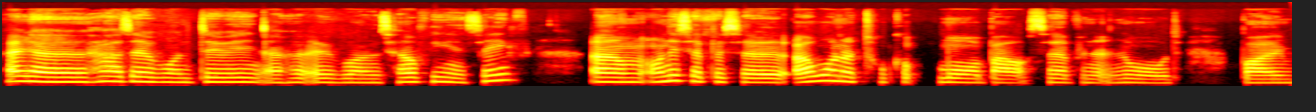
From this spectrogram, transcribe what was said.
Hello, how's everyone doing? I hope everyone's healthy and safe. Um, on this episode, I want to talk more about Servant and Lord by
